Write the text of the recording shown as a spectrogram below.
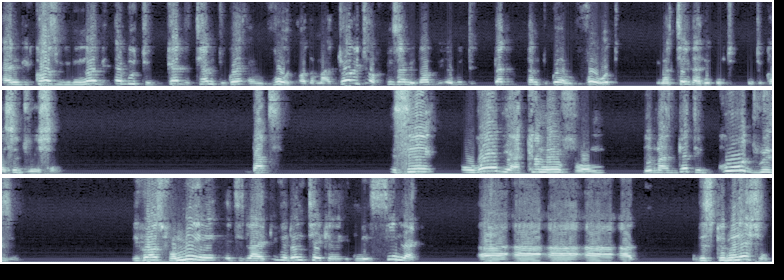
and because we will not be able to get the time to go and vote, or the majority of Christians will not be able to get the time to go and vote, we must take that into, into consideration. But you see, where they are coming from, they must get a good reason because for me, it's like if you don't take it, it may seem like uh, uh, uh, uh, discrimination.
